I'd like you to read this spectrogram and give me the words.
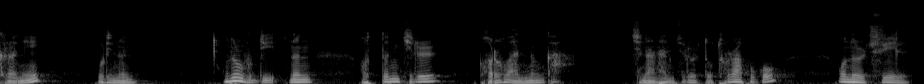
그러니 우리는 오늘 우리는 어떤 길을 걸어왔는가? 지난 한 주를 또 돌아보고 오늘 주일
